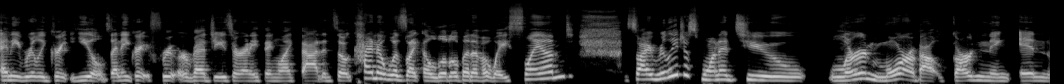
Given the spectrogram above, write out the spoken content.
any really great yields, any great fruit or veggies or anything like that. And so it kind of was like a little bit of a wasteland. So I really just wanted to learn more about gardening in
